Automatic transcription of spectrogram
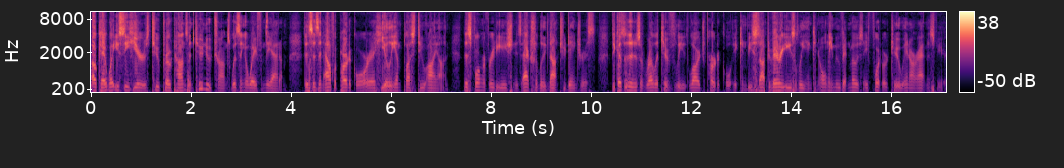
Okay, what you see here is two protons and two neutrons whizzing away from the atom. This is an alpha particle or a helium plus 2 ion. This form of radiation is actually not too dangerous. Because it is a relatively large particle, it can be stopped very easily and can only move at most a foot or two in our atmosphere.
